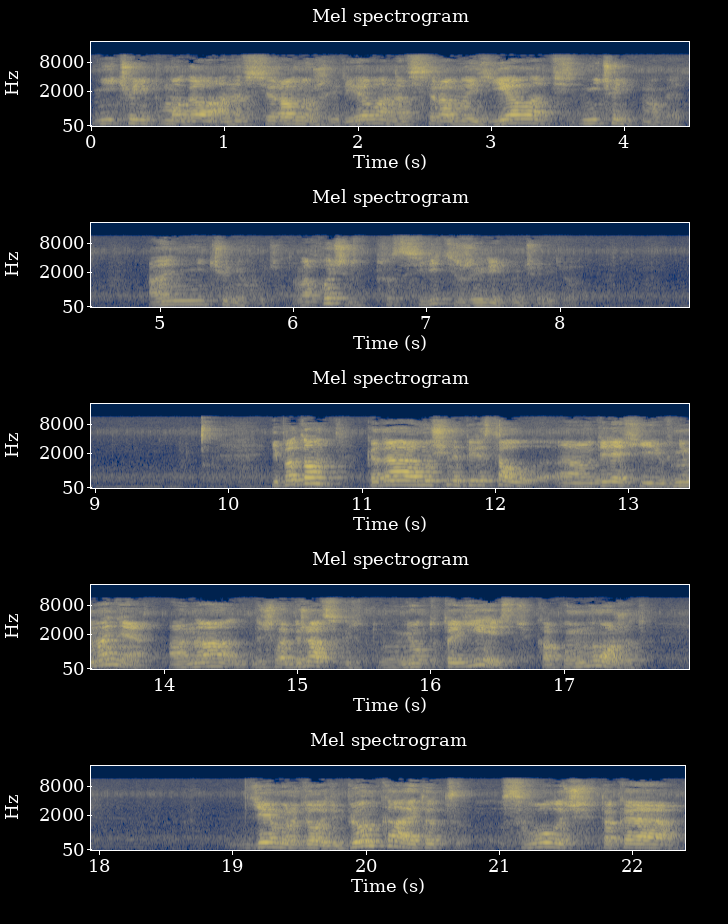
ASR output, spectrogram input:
Ничего не помогало, она все равно жирела, она все равно ела, ничего не помогает. Она ничего не хочет. Она хочет просто сидеть и жиреть, ничего не делать. И потом, когда мужчина перестал э, уделять ей внимание, она начала обижаться, говорит, ну, у него кто-то есть, как он может. Я ему родила ребенка, а этот сволочь такая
